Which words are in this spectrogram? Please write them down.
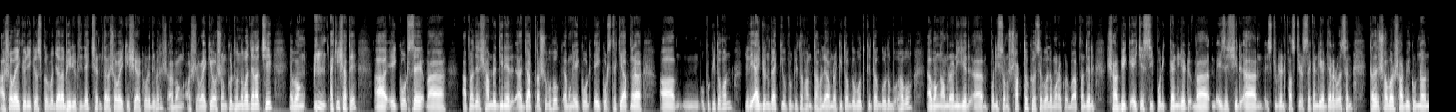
আর সবাইকে রিকোয়েস্ট করব যারা ভিডিওটি দেখছেন তারা সবাইকে শেয়ার করে দেবেন এবং সবাইকে অসংখ্য ধন্যবাদ জানাচ্ছি এবং একই সাথে এই কোর্সে আপনাদের সামনের দিনের যাত্রা শুভ হোক এবং এই কোর্স এই কোর্স থেকে আপনারা উপকৃত হন। যদি একজন ব্যক্তি উপকৃত হন, তাহলে আমরা কৃতজ্ঞ বোধ কৃতজ্ঞ হব এবং আমরা নিজের পরিশ্রম সার্থক হয়েছে বলে মনে করব। আপনাদের সার্বিক এইচএসসি পরীক্ষা ক্যান্ডিডেট বা এইচএসসির student first year second year যারা রয়েছেন, তাদের সবার সার্বিক উন্নয়ন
